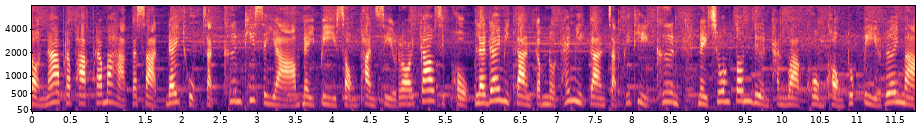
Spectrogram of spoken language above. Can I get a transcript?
ต่อหน้าพระพักพระมหากษัตริย์ ได้ถูกจัดขึ้นที่สยามในปี 2496 และได้มีการกำหนดให้มีการจัดพิธีขึ้นในช่วงต้นเดือนธันวาคมของทุกปีเรื่อยมา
